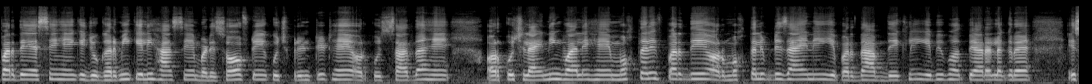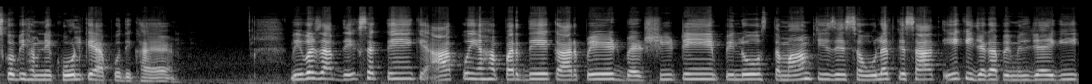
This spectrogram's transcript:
पर्दे ऐसे हैं कि जो गर्मी के लिहाज से हैं, बड़े सॉफ्ट हैं, कुछ प्रिंटेड हैं और कुछ सादा हैं और कुछ लाइनिंग वाले हैं, मुख्तलिफ़ पर्दे और मुख्तलिफ़ डिज़ाइन हैं। ये पर्दा आप देख लें, ये भी बहुत प्यारा लग रहा है। इसको भी हमने खोल के आपको दिखाया है। वीवर्स आप देख सकते हैं कि आपको यहाँ पर्दे कारपेट बेडशीटें पिलोस तमाम चीज़ें सहूलत के साथ एक ही जगह पे मिल जाएगी।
